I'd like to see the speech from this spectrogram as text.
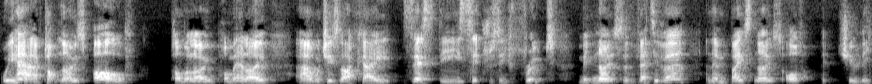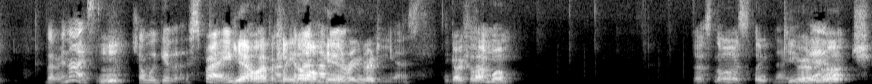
We have top notes of Pomelo Pomelo, uh, which is like a zesty, citrusy fruit, mid notes of vetiver, and then base notes of patchouli. Very nice. Mm. Shall we give it a spray? Yeah, I have a clean arm here, your- Ingrid. Yes. Go for that one. That's nice. Thank There you very go. much.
